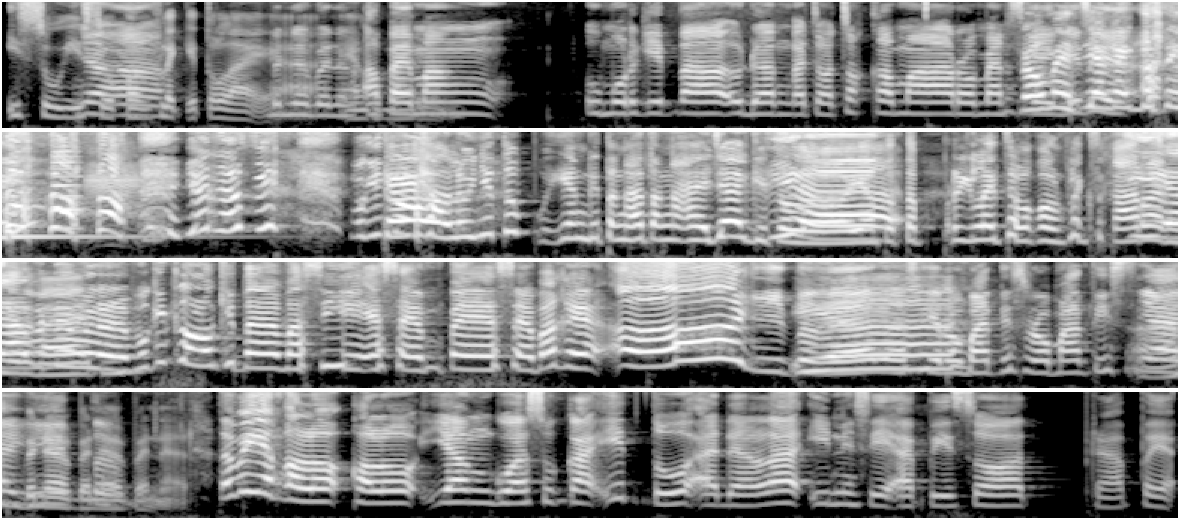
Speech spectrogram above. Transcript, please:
isu-isu Ya, konflik itulah ya Bener-bener. Apa kemarin. emang umur kita udah nggak cocok sama romance romance kayak yang gitu kayak ya? gitu ya nggak sih? Mungkin kayak kalau halunya tuh yang di tengah-tengah aja gitu Iya. loh yang tetap relate sama konflik sekarang iya, gitu kan bener-bener. Mungkin kalau kita masih SMP, SMA kayak oh gitu Iya. kan, masih romantis-romantisnya Ah, bener, gitu. bener, bener. Tapi yang kalau kalau yang gua suka itu adalah ini sih episode berapa ya?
